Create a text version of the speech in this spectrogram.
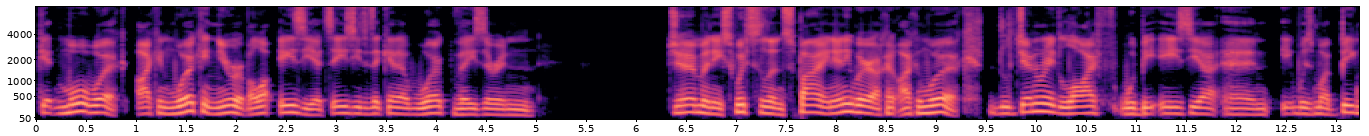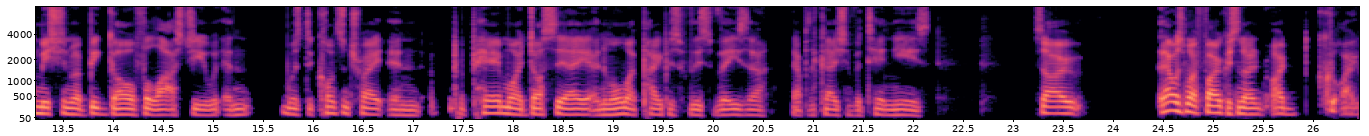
get more work. I can work in Europe a lot easier. It's easy to get a work visa in Germany, Switzerland, Spain, anywhere I can I can work. Generally, life would be easier, and it was my big mission, my big goal for last year, and was to concentrate and prepare my dossier and all my papers for this visa application for 10 years. So that was my focus, and I, I, I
